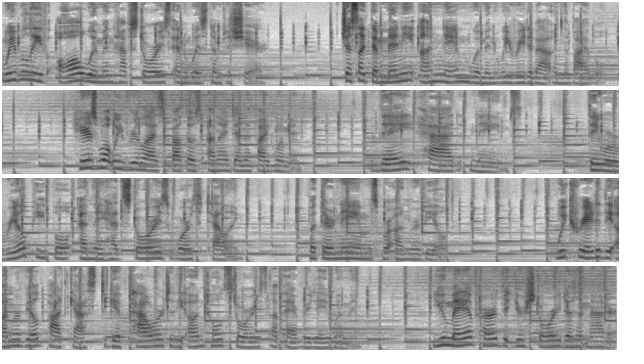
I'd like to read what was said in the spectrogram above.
We believe all women have stories and wisdom to share, just like the many unnamed women we read about in the Bible. Here's what we've realized about those unidentified women they had names. They were real people and they had stories worth telling, but their names were unrevealed. We created the Unrevealed podcast to give power to the untold stories of everyday women. You may have heard that your story doesn't matter,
